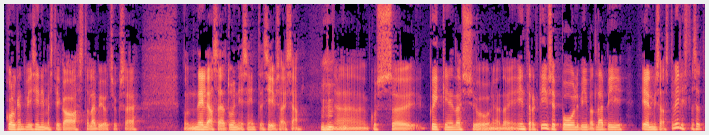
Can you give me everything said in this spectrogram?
kolmkümmend viis inimest iga aasta läbivad niisuguse neljasaja tunnise intensiivse asja mm, -hmm. kus äh, kõiki neid asju nii-öelda interaktiivseid pooli viivad läbi eelmise aasta vilistlased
